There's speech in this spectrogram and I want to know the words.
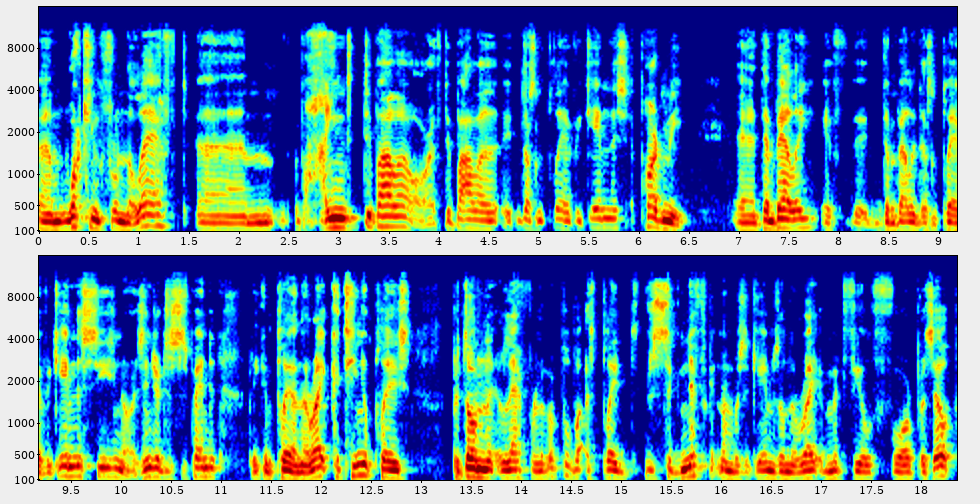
um, working from the left um, behind Dybala, or if Dybala doesn't play every game this, pardon me, uh, Dembele, if uh, Dembele doesn't play every game this season or is injured or suspended, but he can play on the right. Coutinho plays predominantly left for Liverpool, but has played significant numbers of games on the right of midfield for Brazil.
